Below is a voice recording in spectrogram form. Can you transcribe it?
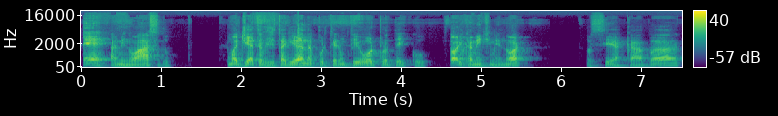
é aminoácido, uma dieta vegetariana, por ter um teor proteico teoricamente menor, você acaba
